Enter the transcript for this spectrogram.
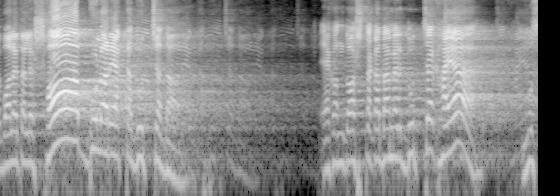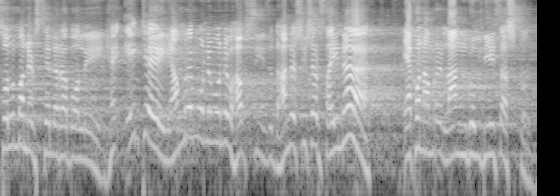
তো বলে, তাহলে সবগুলার একটা দুধ চা দাও। এখন দশ টাকা দামের দুধ চা খায়া মুসলমানের ছেলেরা বলে হ্যাঁ এইটাই, আমরা মনে মনে ভাবছি যে ধানের শিশার চাই না, এখন আমরা লাঙ্গল দিয়ে চাষ করব।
